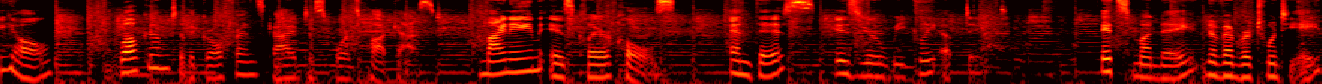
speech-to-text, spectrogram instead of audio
y'all. Welcome to the Girlfriend's Guide to Sports podcast. My name is Claire Coles, and this is your weekly update. It's Monday, November 28th.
